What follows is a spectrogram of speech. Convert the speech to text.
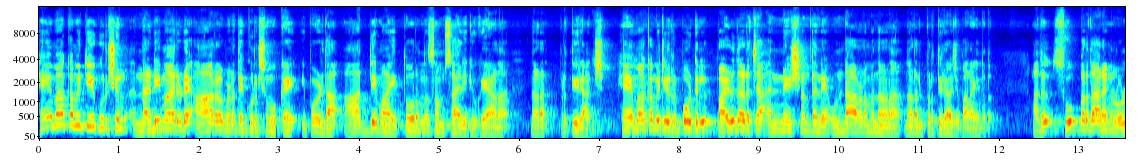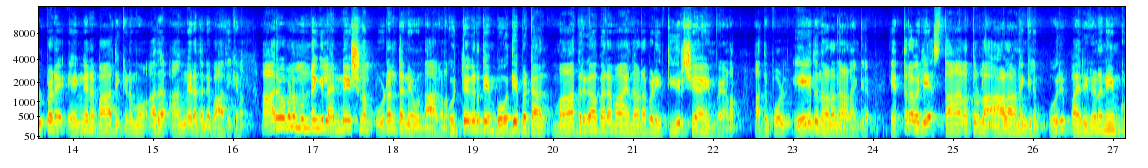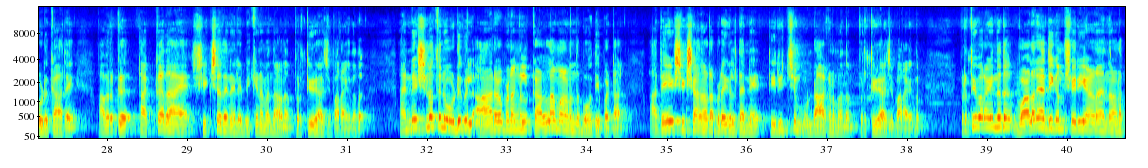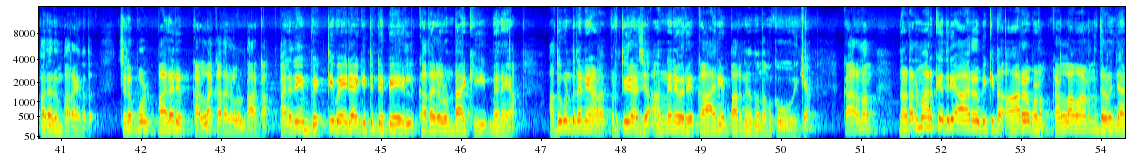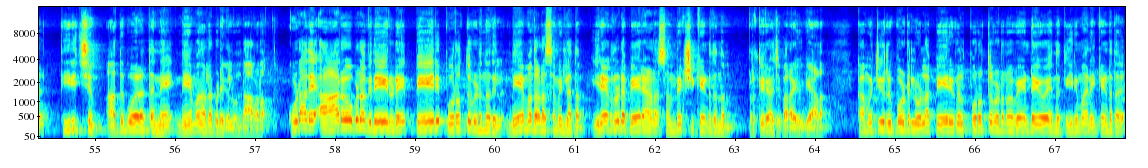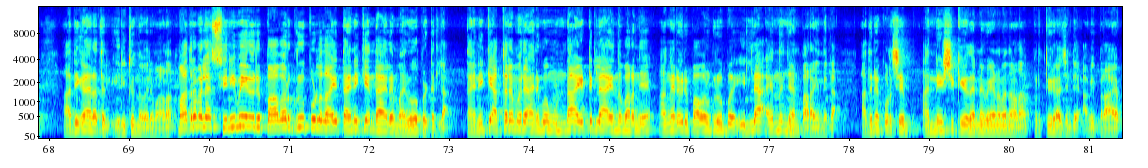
ഹേമ കമ്മിറ്റിയെക്കുറിച്ചും നടിമാരുടെ ആരോപണത്തെക്കുറിച്ചുമൊക്കെ ഇപ്പോഴത്തെ ആദ്യമായി തുറന്നു സംസാരിക്കുകയാണ് നടൻ പൃഥ്വിരാജ്. ഹേമ കമ്മിറ്റി റിപ്പോർട്ടിൽ പഴുതടച്ച അന്വേഷണം തന്നെ ഉണ്ടാവണമെന്നാണ് നടൻ പൃഥ്വിരാജ് പറയുന്നത്. അത് സൂപ്പർ താരങ്ങൾ ഉൾപ്പെടെ എങ്ങനെ ബാധിക്കണമോ അത് അങ്ങനെ തന്നെ ബാധിക്കണം. ആരോപണമുണ്ടെങ്കിൽ അന്വേഷണം ഉടൻ തന്നെ ഉണ്ടാകണം. കുറ്റകൃത്യം ബോധ്യപ്പെട്ടാൽ മാതൃകാപരമായ നടപടി തീർച്ചയായും വേണം. അതിപ്പോൾ ഏത് നടനാണെങ്കിലും എത്ര വലിയ സ്ഥാനത്തുള്ള ആളാണെങ്കിലും ഒരു പരിഗണനയും കൊടുക്കാതെ അവർക്ക് തക്കതായ ശിക്ഷ തന്നെ ലഭിക്കണമെന്നാണ് പൃഥ്വിരാജ് പറയുന്നത്. അന്വേഷണത്തിന് ഒടുവിൽ ആരോപണങ്ങൾ കള്ളമാണെന്ന് ബോധ്യപ്പെട്ടാൽ അതേ ശിക്ഷാ നടപടികൾ തന്നെ തിരിച്ചും ഉണ്ടാകണമെന്നും പൃഥ്വിരാജ് പറയുന്നു. പൃഥ്വി പറയുന്നത് വളരെയധികം ശരിയാണ് എന്നാണ് പലരും പറയുന്നത്. ചിലപ്പോൾ പലരും കള്ളക്കഥകൾ ഉണ്ടാക്കാം. പലരെയും വ്യക്തിവൈരാഗ്യത്തിന്റെ പേരിൽ കഥകൾ ഉണ്ടാക്കി മെനയാം. അതുകൊണ്ട് തന്നെയാണ് പൃഥ്വിരാജ് അങ്ങനെ ഒരു കാര്യം പറഞ്ഞതെന്ന് നമുക്ക് ഊഹിക്കാം. കാരണം നടന്മാർക്കെതിരെ ആരോപിക്കുന്ന ആരോപണം കള്ളമാണെന്ന് തെളിഞ്ഞാൽ തിരിച്ചും അതുപോലെ തന്നെ നിയമ നടപടികൾ ഉണ്ടാവണം. കൂടാതെ ആരോപണ വിധേയരുടെ പേര് പുറത്തുവിടുന്നതിൽ നിയമ തടസ്സമില്ലെന്നും ഇരകളുടെ പേരാണ് സംരക്ഷിക്കേണ്ടതെന്നും പൃഥ്വിരാജ് പറയുകയാണ്. കമ്മിറ്റി റിപ്പോർട്ടിലുള്ള പേരുകൾ പുറത്തുവിടണോ വേണ്ടയോ എന്ന് തീരുമാനിക്കേണ്ടത് അധികാരത്തിൽ ഇരിക്കുന്നവരുമാണ്. മാത്രമല്ല സിനിമയിൽ ഒരു പവർ ഗ്രൂപ്പ് ഉള്ളതായി തനിക്ക് എന്തായാലും അനുഭവപ്പെട്ടില്ല. തനിക്ക് അത്തരമൊരു അനുഭവം ഉണ്ടായിട്ടില്ല എന്ന് പറഞ്ഞ് അങ്ങനെ ഒരു പവർ ഗ്രൂപ്പ് ഇല്ല എന്നും ഞാൻ പറയുന്നില്ല. അതിനെക്കുറിച്ച് അന്വേഷിക്കുക തന്നെ വേണമെന്നാണ് പൃഥ്വിരാജിന്റെ അഭിപ്രായം.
